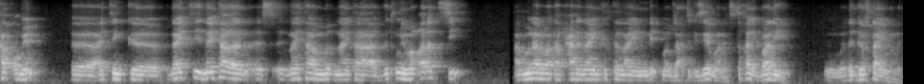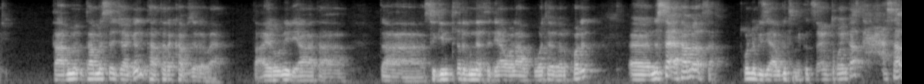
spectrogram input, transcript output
ሓቆም እዮም ኣይ ቲንክ ናይታ ግጥሚ መቐረት ሲ ኣብ ምናልባት ኣብ ሓደ ላይን ክልተ ላይን እንዴ መብዛሕትኡ ግዜ ማለት እቲ ካሊእ ባዲ እዩ መደገፍታ እዩ ማለት እዩ እታ መሰጃ ግን እታ ተረካብ ዘረባ እያ እታ ኣይሮኒ ድያ እታ ስጊንጥርነት ድያ ወላ ወተቨር ኮነት ንሳ እታ መልእክታ ኩሉ ግዜ ኣብ ግጥሚ ክትፅዕብ እንተኮይንካ ሓሳብ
